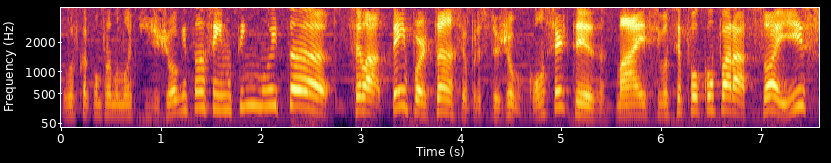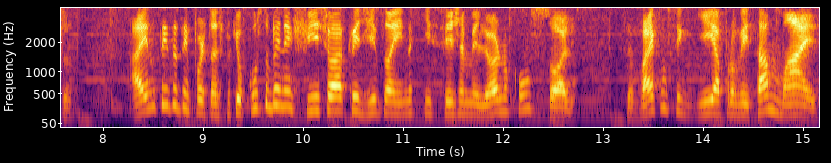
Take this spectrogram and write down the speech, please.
Eu vou ficar comprando um monte de jogo, então assim, não tem muita. Sei lá, tem importância o preço do jogo? Com certeza. Mas se você for comparar só isso, aí não tem tanta importância, porque o custo-benefício eu acredito ainda que seja melhor no console. Você vai conseguir aproveitar mais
